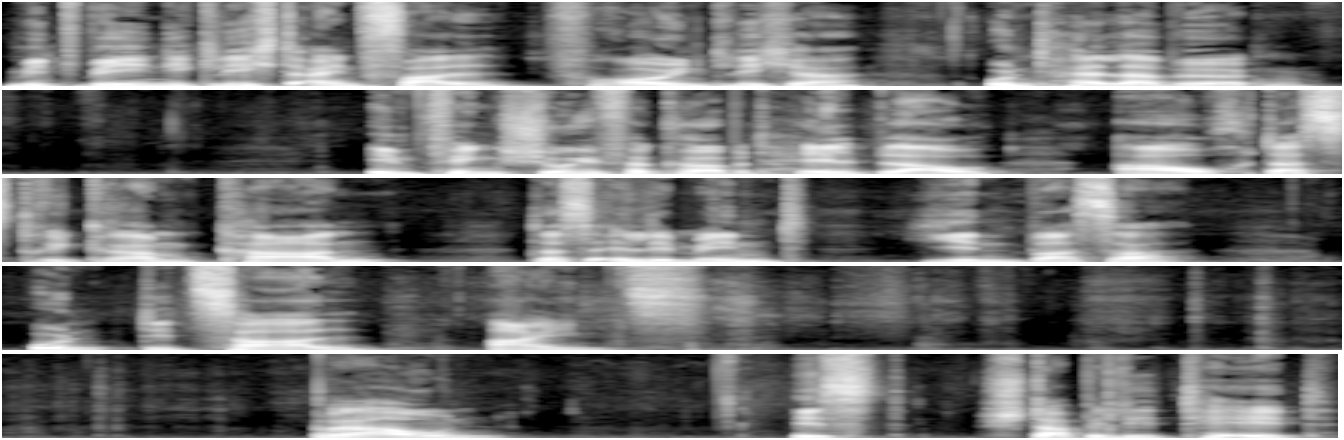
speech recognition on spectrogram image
mit wenig Lichteinfall freundlicher und heller wirken. Im Feng Shui verkörpert Hellblau auch das Trigramm Kan, das Element Yin Wasser und die Zahl 1. Braun ist Stabilität,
